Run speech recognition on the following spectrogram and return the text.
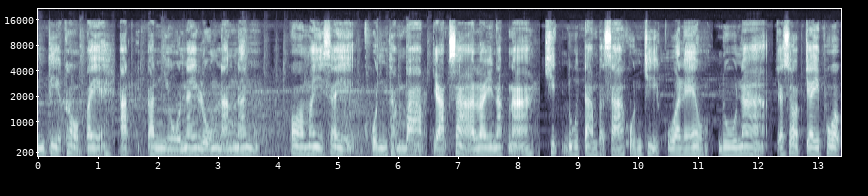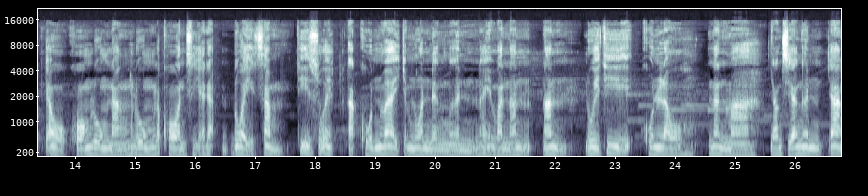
นที่เข้าไปอัดกันอยู่ในโรงหนังนั้นก็ไม่ใช่คนทำบาปหยาบซ่าอะไรนักหนา คิดดูตามภาษาคนที่กลัวแล้ว ดูหน้าจะชอบใจพวกเจ้าของโรงหนังโรงละครเสียด้วยซ้ำ ที่ช่วยกักคนไหวจำนวนหนึ่งหมื่นในวันนั้นนั่น โดยที่คนเรานั่นมายอมเสียเงินจ้าง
